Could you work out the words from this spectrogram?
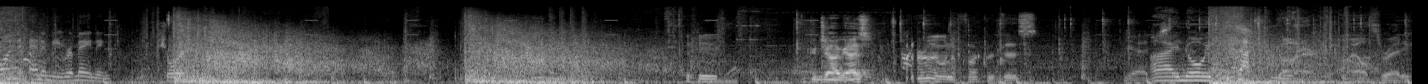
One enemy remaining. Short. Defuse. Good job, guys. I don't really want to fuck with this. Yeah. Just I know exactly. Connor. My ult's ready.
